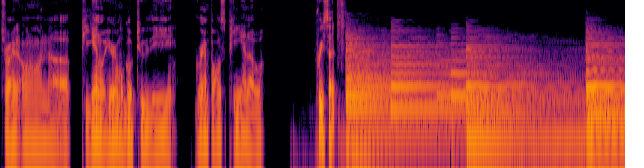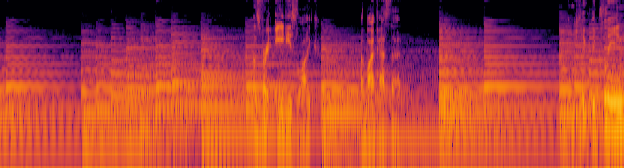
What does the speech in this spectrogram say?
Try it on uh, piano here, and we'll go to the Grandpa's Piano preset. That's very 80s like. I bypassed that. Completely clean.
